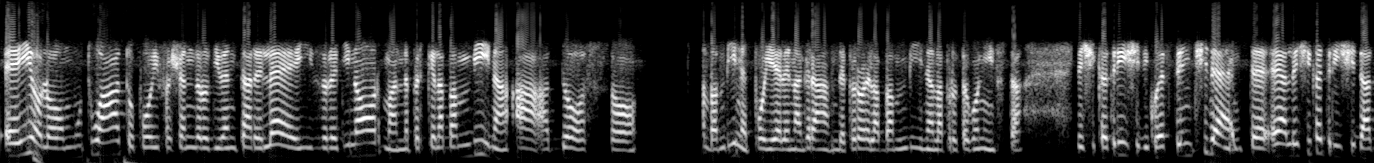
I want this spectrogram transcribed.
E io l'ho mutuato poi facendolo diventare lei Isole di Norman perché la bambina ha addosso, la bambina e poi Elena Grande, però è la bambina la protagonista, le cicatrici di questo incidente e alle cicatrici dà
